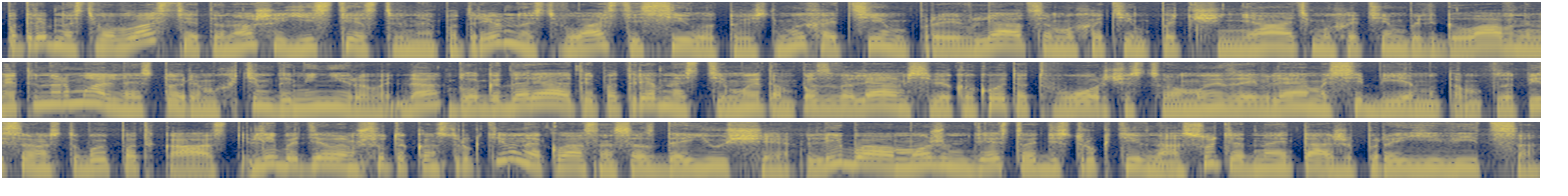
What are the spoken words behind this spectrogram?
Потребность во власти – это наша естественная потребность власти, сила. То есть мы хотим проявляться, мы хотим подчинять, мы хотим быть главными. Это нормальная история, мы хотим доминировать, да. Благодаря этой потребности мы там позволяем себе какое-то творчество, мы заявляем о себе, мы там записываем с тобой подкаст, либо делаем что-то конструктивное, классное, создающее, либо можем действовать деструктивно, а суть одна и та же, проявиться.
